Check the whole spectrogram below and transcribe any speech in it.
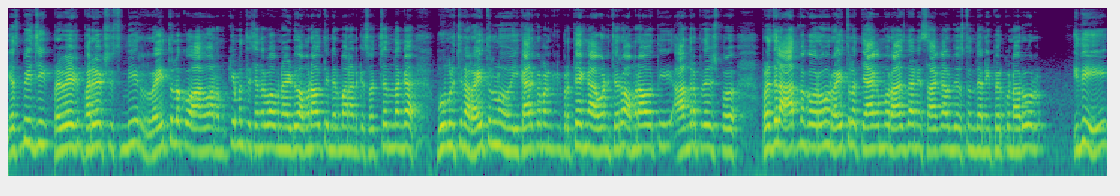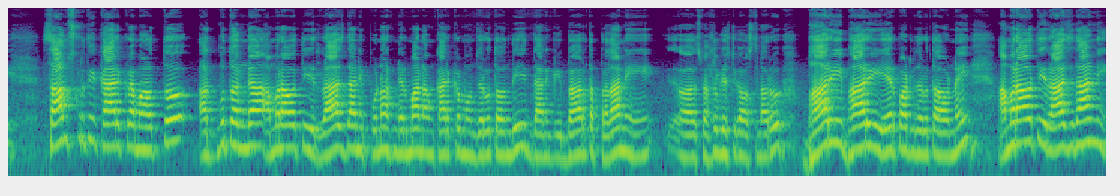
ఎస్బీజీ ప్రవే పర్యవేక్షిస్తుంది. రైతులకు ఆహ్వానం. ముఖ్యమంత్రి చంద్రబాబు నాయుడు అమరావతి నిర్మాణానికి స్వచ్ఛందంగా భూములు ఇచ్చిన రైతులను ఈ కార్యక్రమానికి ప్రత్యేకంగా ఆహ్వానించారు. అమరావతి ఆంధ్రప్రదేశ్ ప్రజల ఆత్మగౌరవం రైతుల త్యాగము రాజధాని సాకారం చేస్తుందని పేర్కొన్నారు. ఇది సాంస్కృతిక కార్యక్రమాలతో అద్భుతంగా అమరావతి రాజధాని పునర్నిర్మాణం కార్యక్రమం జరుగుతోంది. దానికి భారత ప్రధాని స్పెషల్ గెస్ట్గా వస్తున్నారు. భారీ భారీ ఏర్పాట్లు జరుగుతూ ఉన్నాయి. అమరావతి రాజధాని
